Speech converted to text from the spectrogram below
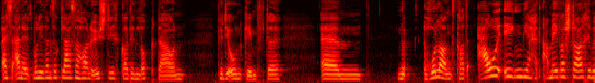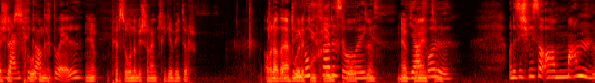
weiß auch nicht, als ich dann so gelesen habe, Österreich geht in Lockdown für die Ungeimpften. Ähm, Holland geht auch irgendwie, hat auch mega starke Ich Beschränkungen kommt- aktuell. Ja, Personenbeschränkungen wieder. Aber auch der drei hure Wochen tiefe oder so. Impfquote. irgendwie. Ja, Ja, gemeint, voll. Und es ist wie so, oh Mann,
